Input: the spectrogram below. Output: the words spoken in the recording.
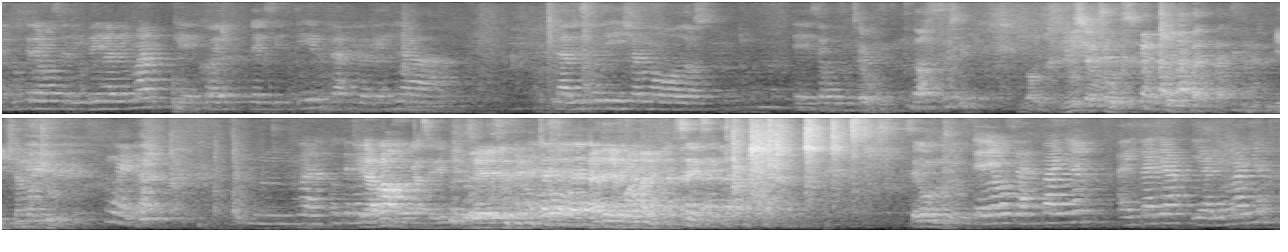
Después tenemos el imperio alemán, que dejó de existir tras lo que es la, la visión de Guillermo II. Eh, segundo. Segundo. Dos. Dos. Guillermo Chu. Bueno. Mm, bueno, después tenemos... Era Rambo casi, ¿viste? Sí, sí, sí. Antes de formal. Sí, sí. Segundo, segundo. Tenemos a España, a Italia y a Alemania,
